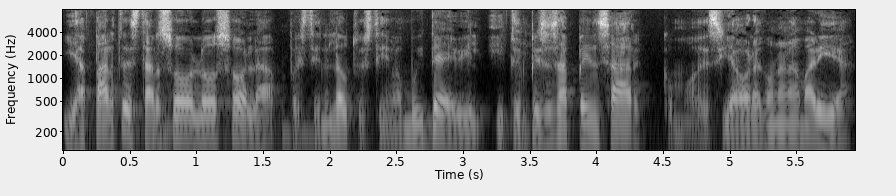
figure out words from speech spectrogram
y aparte de estar solo o sola, pues tienes la autoestima muy débil y tú empiezas a pensar, como decía ahora con Ana María,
